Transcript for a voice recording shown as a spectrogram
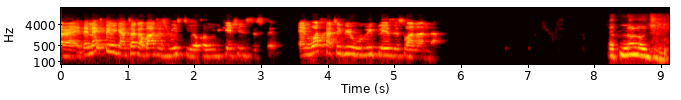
All right, the next thing we can talk about is risk to your communication system. And what category will we place this one under? Technology.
